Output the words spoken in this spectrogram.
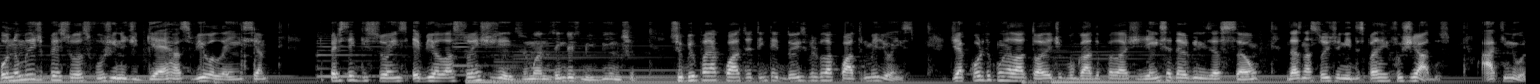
o número de pessoas fugindo de guerras, violência, perseguições e violações de direitos humanos em 2020 subiu para 482,4 milhões, de acordo com um relatório divulgado pela Agência da Organização das Nações Unidas para Refugiados, Acnur.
